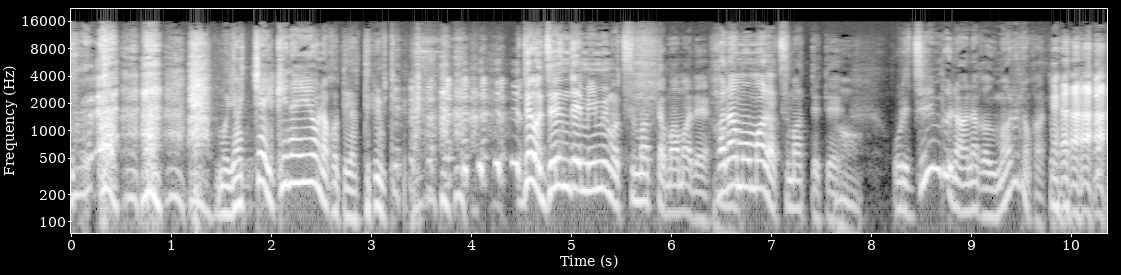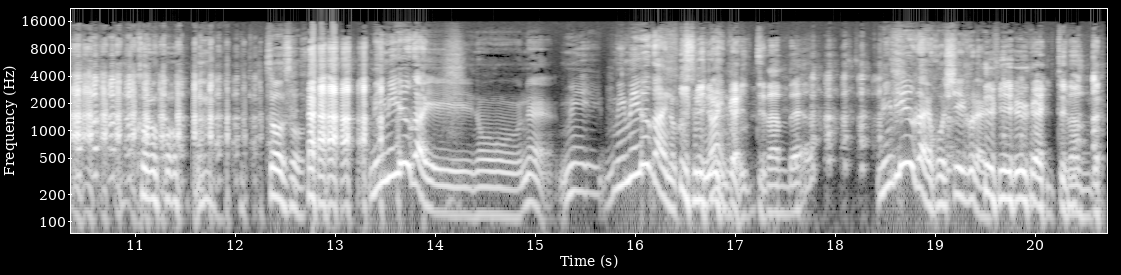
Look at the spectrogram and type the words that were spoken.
ブーもうやっちゃいけないようなことやってるみたいな。でも全然耳も詰まったままで鼻もまだ詰まってて、ん。俺全部の穴が埋まるのかと思って。このそうそう。耳うがいのねみ耳うがいの薬ないの？耳うがいってなんだよ耳うがい欲しいぐらい耳うがいってなんだよ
